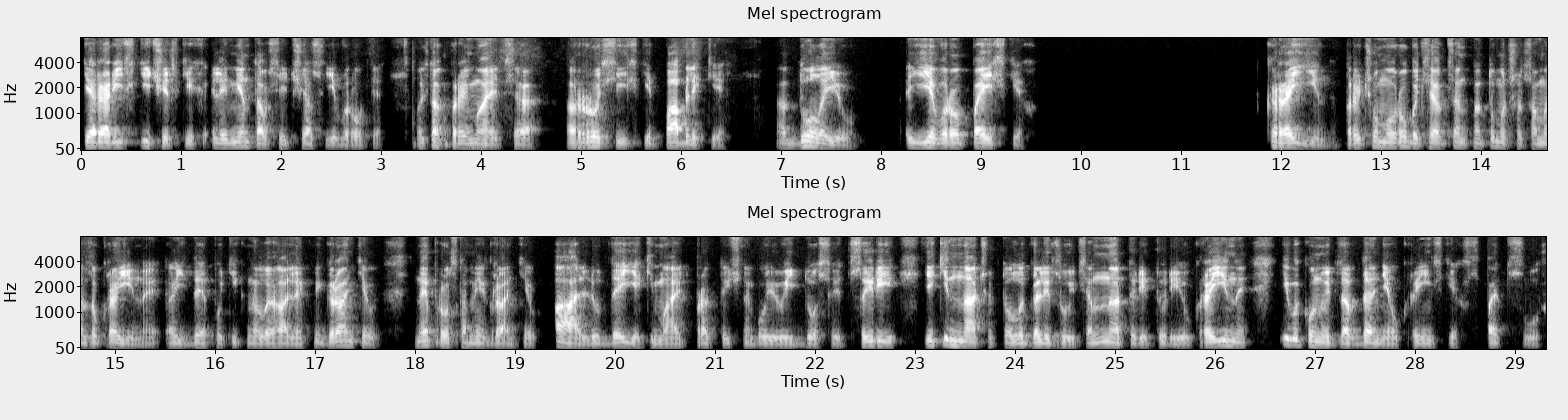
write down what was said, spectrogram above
террористических элементов сейчас в Європі. Ось так приймаються російські пабліки долею європейських Країн. Причому робиться акцент на тому, що саме з України йде потік нелегальних мігрантів, не просто мігрантів, а людей, які мають практичний бойовий досвід Сирії, які, начебто, легалізуються на території України і виконують завдання українських спецслужб.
